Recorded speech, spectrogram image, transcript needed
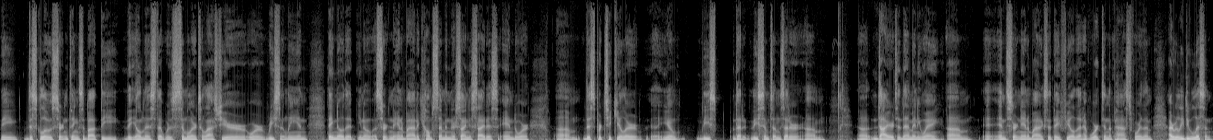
they disclose certain things about the the illness that was similar to last year or recently and they know that you know a certain antibiotic helps them in their sinusitis and or um, this particular uh, you know these that these symptoms that are um, uh, dire to them anyway, um, and certain antibiotics that they feel that have worked in the past for them. I really do listen.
